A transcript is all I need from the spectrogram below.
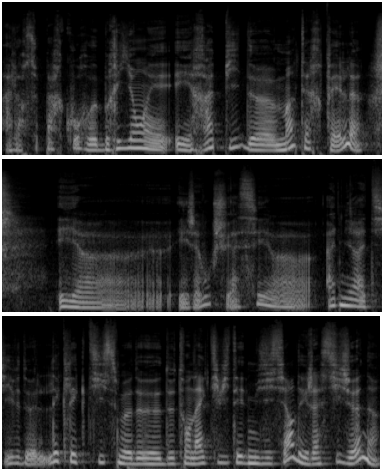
alors ce parcours brillant et, rapide euh, m'interpelle. Et, j'avoue que je suis assez admirative de l'éclectisme de, ton activité de musicien, déjà si jeune.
